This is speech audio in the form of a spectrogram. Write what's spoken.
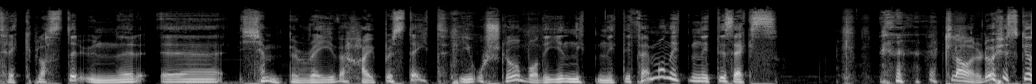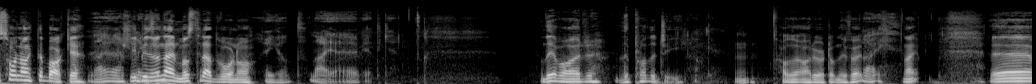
trekkplaster under eh, kjemperavet Hyperstate i Oslo både i 1995 og 1996? Klarer du å huske så langt tilbake? Nei, det er så Vi begynner å nærme oss 30 år nå. Nei, jeg vet ikke. Det var The Prodigy. Ok. Har du, har du hørt om de før? Nei. Eh,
